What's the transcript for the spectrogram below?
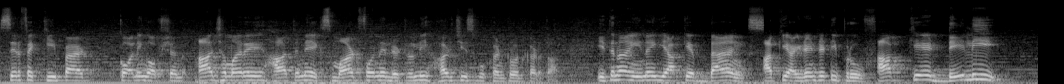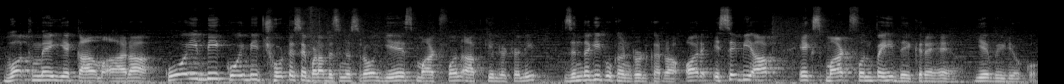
सिर्फ़ एक कीपैड कॉलिंग ऑप्शन आज हमारे हाथ में एक स्मार्टफ़ोन है लिटरली हर चीज़ को कंट्रोल करता। इतना ही नहीं, आपके बैंक्स आपकी आइडेंटिटी प्रूफ आपके डेली वर्क में ये काम आ रहा। कोई भी कोई भी छोटे से बड़ा बिज़नेस रहो, ये स्मार्टफ़ोन आपकी लिटरली ज़िंदगी को कंट्रोल कर रहा। और इसे भी आप एक स्मार्टफ़ोन पे ही देख रहे हैं ये वीडियो को।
